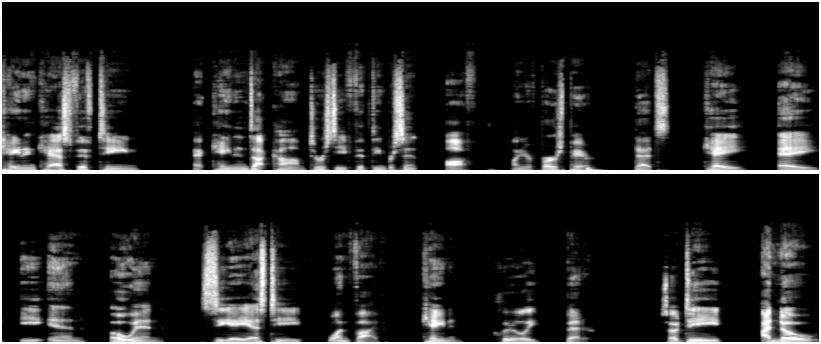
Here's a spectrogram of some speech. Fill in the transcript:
KaenonCast15 at Kaenon.com to receive 15% off on your first pair. That's K A E N O N C A S T 1 5. Kaenon. Clearly better. So, D, I know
